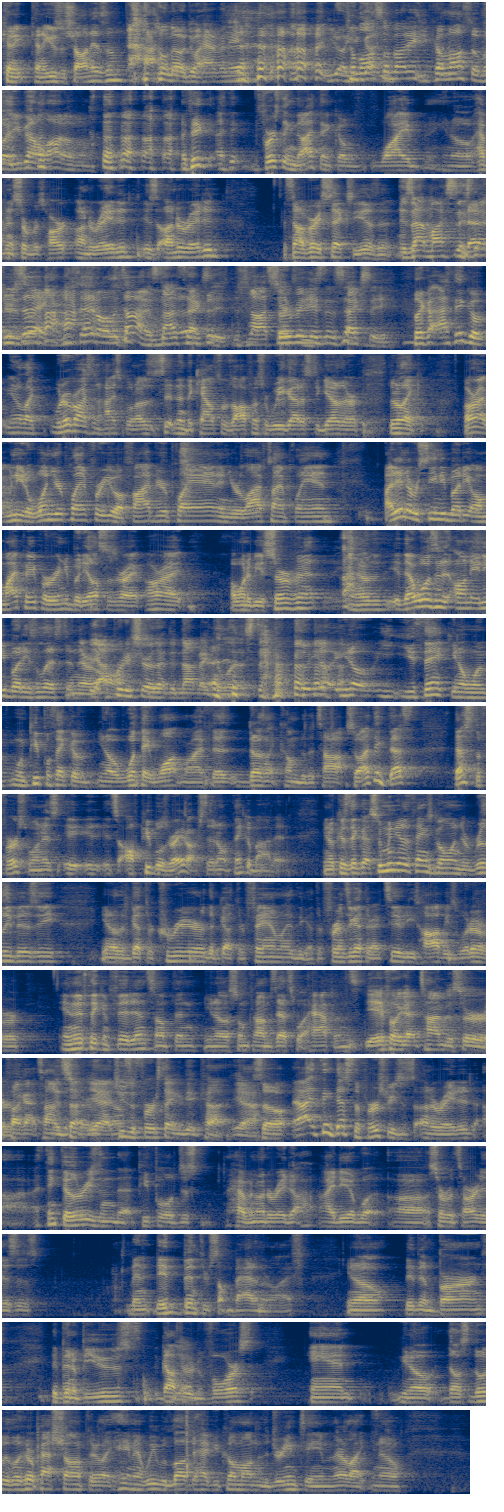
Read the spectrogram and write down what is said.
Can I, can I use a Seanism? I don't know. Do I have any? you know, Come you on, got- somebody. You, come on, somebody. You've got a lot of them. I think. I think the first thing that I think of why you know having a server's heart underrated is underrated. It's not very sexy, is it? Is that my? Is That's that, what you're saying. You say it all the time. It's not sexy. It's not Serving isn't sexy. Like I I think of you know like whenever I was in high school and I was sitting in the counselor's office or we got us together, they're like, "All right, we need a one year plan for you, a five year plan, and your lifetime plan." I didn't ever see anybody on my paper or anybody else's. Right? All right, I want to be a servant. You know, that wasn't on anybody's list in there. Yeah. I'm pretty sure that did not make the list. so you know, you know, you think you know when when people think of you know what they want in life, that doesn't come to the top. So I think that's that's the first one. Is it, it, it's off people's radar, so they don't think about it. You know, because they've got so many other things going. They're really busy. You know, they've got their career, they've got their family, they've got their friends, they've got their activities, hobbies, whatever. And if they can fit in something, you know, sometimes that's what happens. yeah, if I got time to serve. If I got time It's to not- serve, Yeah, you know? usually the first thing to get cut. Yeah. So I think that's the first reason it's underrated. Uh, I think the other reason that people just have an underrated idea of what uh, a servant's heart is is been, they've been through something bad in their life. You know, they've been burned, they've been abused, they've gone through a divorce, and you know those they'll hear Pastor Sean up there like, "Hey man, we would love to have you come on to the Dream Team," and they're like, you know.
